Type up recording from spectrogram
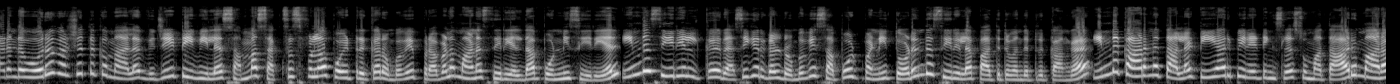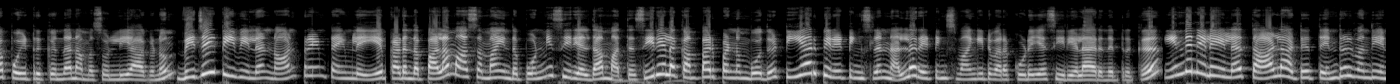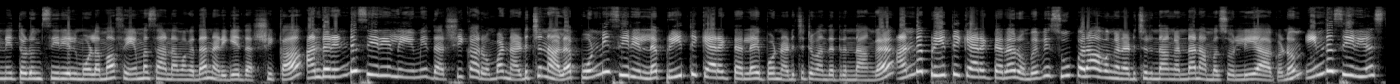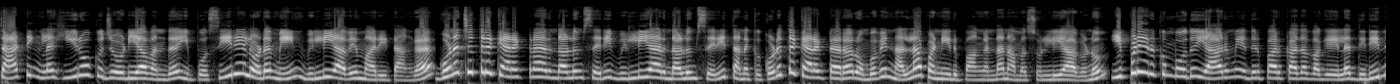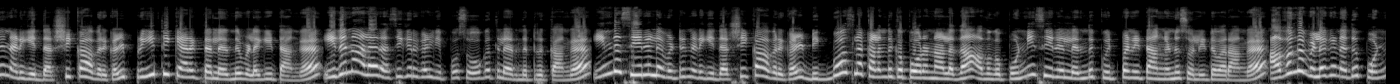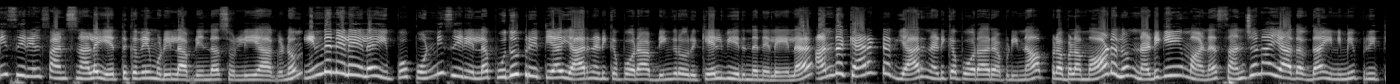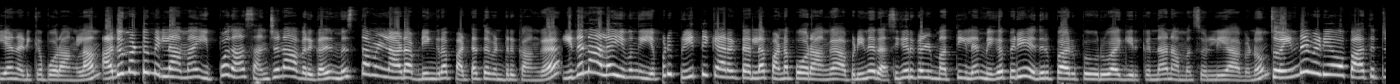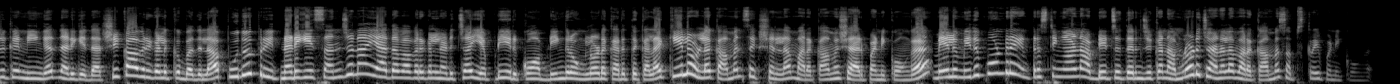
கடந்த ஒரு வருஷத்துக்கு மேலே விஜய் டிவியில் செம்ம சக்ஸஸ்ஃபுல்லாக போயிட்டு இருக்க ரொம்பவே பிரபலமான சீரியல் தான் பொன்னி சீரியல் இந்த சீரியலுக்கு ரசிகர்கள் ரொம்பவே சப்போர்ட் பண்ணி தொடர்ந்து சீரியலை பார்த்துட்டு வந்துட்டு இருக்காங்க இந்த காரணத்தால டிஆர்பி ரேட்டிங்ஸ்ல சும்மா தாறுமாறா போயிட்டு இருக்குன்னு தான் நம்ம சொல்லி ஆகணும். விஜய் டிவியில் நான் பிரைம் டைம்லேயே கடந்த பல மாசமா இந்த பொன்னி சீரியல் தான் மற்ற சீரியலை கம்பேர் பண்ணும்போது டிஆர்பி ரேட்டிங்ஸ்ல நல்ல ரேட்டிங்ஸ் வாங்கிட்டு வரக்கூடிய சீரியலா இருந்துட்டு இருக்கு இந்த நிலையில தாளாட்டு தென்றல் வந்து என்னை தொடும் சீரியல் மூலமா ஃபேமஸ் ஆனவங்க தான் நடிகை தர்ஷிகா. அந்த ரெண்டு சீரியல்லையுமே தர்ஷிகா ரொம்ப நடிச்சனால பொன்னி சீரியல்ல பிரீத்தி கேரக்டர்ல இப்போ நடிச்சிட்டு வந்துட்டு இருந்தாங்க அந்த பிரீத்தி கேரக்டரை ரொம்பவே சூப்பரா அவங்க நடிச்சிருந்தாங்கன்னு தான் நம்ம சொல்லி ஆகணும். இந்த சீரியல் ஸ்டார்டிங்ல ஹீரோக்கு ஜோடியா வந்து இப்போ சீரியலோட மெயின் வில்லியாவே மாறிட்டாங்க. குணச்சித்திர கேரக்டரா இருந்தாலும் சரி வில்லியா இருந்தாலும் சரி தனக்கு கொடுத்த கேரக்டரை ரொம்பவே நல்லா பண்ணியிருப்பாங்கன்னு தான் நம்ம சொல்லி ஆகணும். இப்படி இருக்கும்போது யாருமே எதிர்பார்க்காத வகையில திடீர்னு நடிகை தர்ஷிகா அவர்கள் பிரீத்தி கேரக்டர்ல இருந்து விலகிட்டாங்க. இதனால ரசிகர்கள் இப்போ சோகத்துல இருந்துட்டு இருக்காங்க இந்த சீரியலை விட்டு நடிகை தர்ஷிகா அவர்கள் பிக் பாஸ்ல கலந்துக்க போறனால தான் அவங்க பொன்னி சீரியல்ல இருந்து குவிட் பண்ணிட்டாங்கன்னு சொல்லிட்டு வராங்க. அவங்க விலகுனது பொன்னி சீரியல் ஃபேன்ஸ்னால ஏத்துக்கவே முடியல அப்படின்னு தான் சொல்லி ஆகணும். இந்த நிலையில இப்போ பொன்னி சீரியல்ல புது பிரீத்தியா யார் நடிக்க போறா அப்படிங்கிற ஒரு கேள்வி இருந்த நிலையில அந்த கேரக்டர் யார் நடிக்க போறாரு அப்படின்னா பிரபல மாடலும் நடிகையுமான சஞ்சனா யாதவ் தான் இனிமே பிரீத்தியா நடிக்க போறாங்களாம். அது மட்டும் இல்லாம இப்போதான் சஞ்சனா அவர்கள் மிஸ் தமிழ்நாடு அப்படிங்கிற பட்டத்தை வென்றிருக்காங்க. இதனால இவங்க எப்படி பிரீத்தி கேரக்டரில் பண்ண போகிறாங்க அப்படின்னு ரசிகர்கள் மத்தியில் மிகப்பெரிய எதிர்பார்ப்பு உருவாகி இருக்குன்னு தான் நம்ம சொல்லி ஆகணும். ஸோ இந்த வீடியோவை பார்த்துட்டு இருக்க நீங்கள் நடிகை தர்ஷிகா அவர்களுக்கு பதிலாக புது பிரீத் நடிகை சஞ்சனா யாதவ் அவர்கள் நடித்தா எப்படி இருக்கும் அப்படிங்கிற உங்களோட கருத்துக்களை கீழே உள்ள கமெண்ட் செக்ஷனில் மறக்காம ஷேர் பண்ணிக்கோங்க. மேலும் இது போன்ற இன்ட்ரெஸ்டிங்கான அப்டேட்ஸை தெரிஞ்சுக்க நம்மளோட சேனலை மறக்காம சப்ஸ்கிரைப் பண்ணிக்கோங்க.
